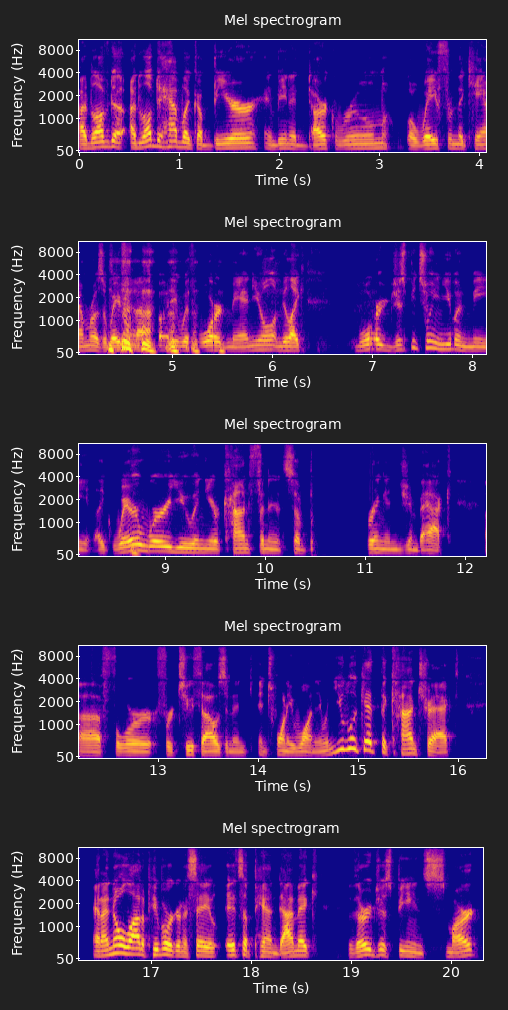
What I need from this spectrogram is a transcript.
I'd love to. I'd love to have like a beer and be in a dark room, away from the cameras, away from everybody, with Warde Manuel, and be like, Warde, just between you and me, like where were you in your confidence of bringing Jim back uh, for for 2021? And when you look at the contract, and I know a lot of people are going to say it's a pandemic, they're just being smart.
